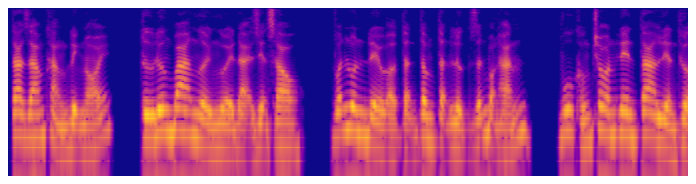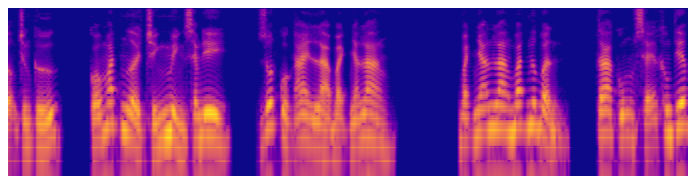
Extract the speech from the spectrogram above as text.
Ta dám khẳng định nói, từ đương ba người người đại diện sau, vẫn luôn đều ở tận tâm tận lực dẫn bọn hắn, vu khống cho nên ta liền thượng chứng cứ, có mắt người chính mình xem đi, rốt cuộc ai là bạch nhãn lang. Bạch nhãn lang bắt nước bẩn, ta cũng sẽ không tiếp,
